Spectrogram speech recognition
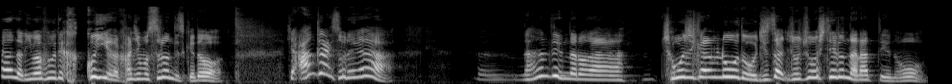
なんだろ、今風でかっこいいような感じもするんですけど、いや、案外それが、なんて言うんだろうな、長時間労働を実は助長してるんだなっていうのを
